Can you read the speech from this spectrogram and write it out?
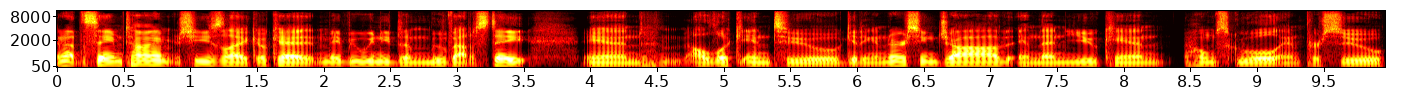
and at the same time she's like, okay, maybe we need to move out of state, and I'll look into getting a nursing job, and then you can homeschool and pursue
